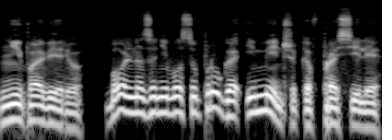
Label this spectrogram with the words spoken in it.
Не поверю. Больно за него супруга и Меньшиков просили.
